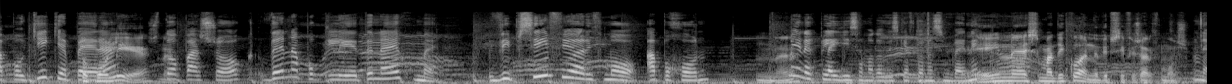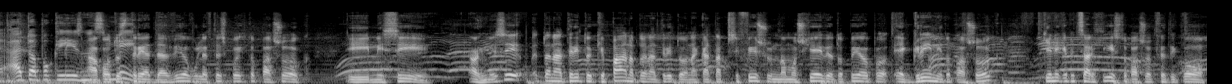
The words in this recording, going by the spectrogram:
από εκεί και πέρα πολύ, ε, στο ναι. Πασόκ δεν αποκλείεται να έχουμε διψήφιο αριθμό αποχών. Ναι. Μην εκπλαγείς άμα το δεις και αυτό να συμβαίνει. Είναι σημαντικό αν είναι διψήφιος αριθμός. Ναι, α, το αποκλείεις να Από τους συμβεί. 32 βουλευτές που έχει το Πασόκ, η μισή. Όχι, μισή, το 1 τρίτο και πάνω από το 1 τρίτο να καταψηφίσουν νομοσχέδιο το οποίο εγκρίνει το Πασόκ και είναι και επί της αρχής το Πασόκ θετικό,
